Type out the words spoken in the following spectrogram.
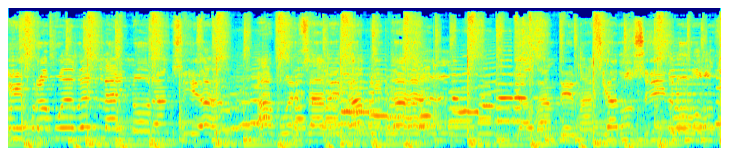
y promueven la ignorancia a fuerza de capital. Ya van demasiados siglos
